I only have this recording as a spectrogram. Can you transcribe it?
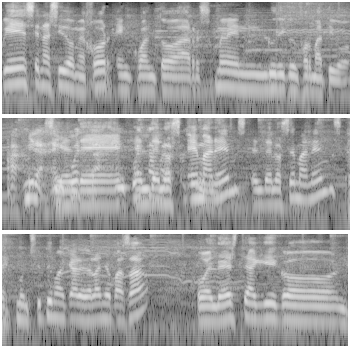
qué se ha sido mejor en cuanto a resumen lúdico informativo. Ah, mira, Si el encuesta- de, el de los. M&M's, el de los M&M's, el Monchito y Macario del año pasado, o el de este aquí con,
